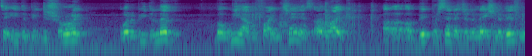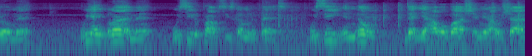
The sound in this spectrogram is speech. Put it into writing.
to either be destroyed or to be delivered. But we have a fighting chance, unlike a, a big percentage of the nation of Israel, man. We ain't blind, man. We see the prophecies coming to pass. We see and know that Yahweh Ba'ashem Yahweh Shai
